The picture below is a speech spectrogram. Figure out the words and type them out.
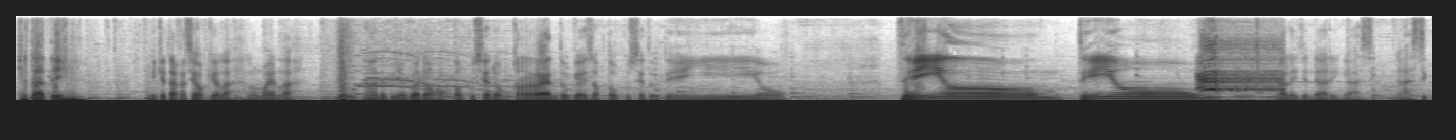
Kita hati. Ini kita kasih oke lah, lumayan lah. Nah, ini punya gua dong, octopus ya dong. Keren tuh guys octopusnya tuh. Damn. Damn. Damn. Nggak legendary, nggak asik, nggak asik.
